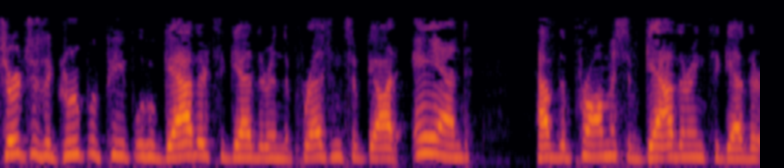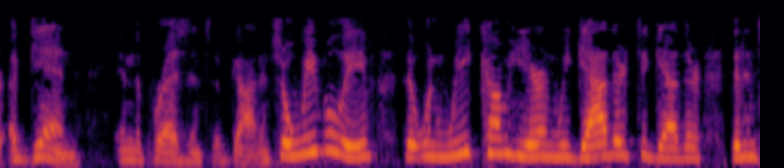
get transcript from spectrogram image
Church is a group of people who gather together in the presence of God and have the promise of gathering together again in the presence of God. And so we believe that when we come here and we gather together, that in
